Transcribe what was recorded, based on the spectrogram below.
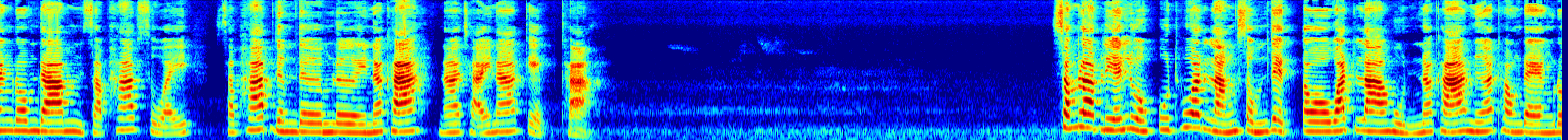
งรมดำสภาพสวย สภาพเดิมๆเลยนะคะน่าใช้น่าเก็บค่ะ สำหรับเหรียญหลวงปู่ทวดหลังสมเด็จโตวัดลาหุนนะคะ เนื้อทองแดงร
